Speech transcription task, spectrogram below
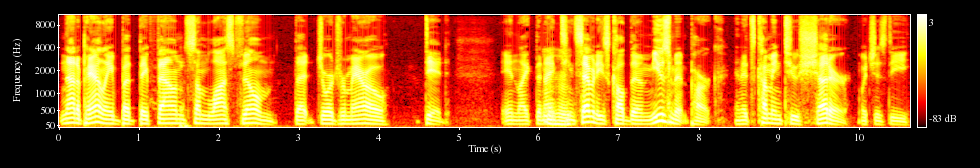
not apparently, but they found some lost film that George Romero did in like the Mhm. 1970s called The Amusement Park, and it's coming to Shudder, which is the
